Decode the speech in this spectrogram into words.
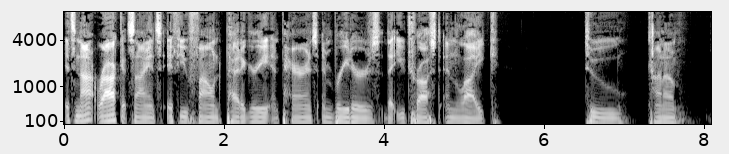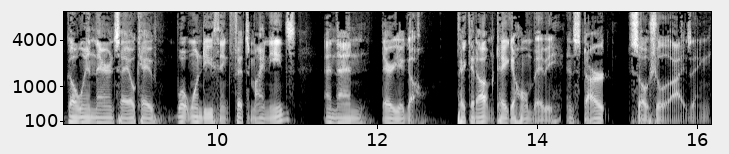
it's not rocket science if you found pedigree and parents and breeders that you trust and like to kind of go in there and say, okay, what one do you think fits my needs? And then there you go. Pick it up and take it home, baby, and start socializing.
